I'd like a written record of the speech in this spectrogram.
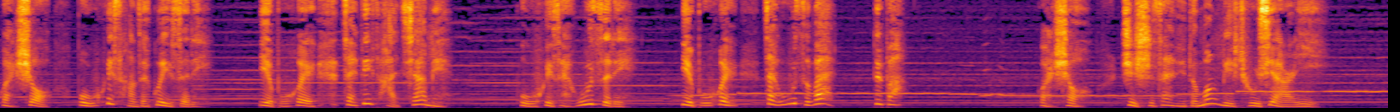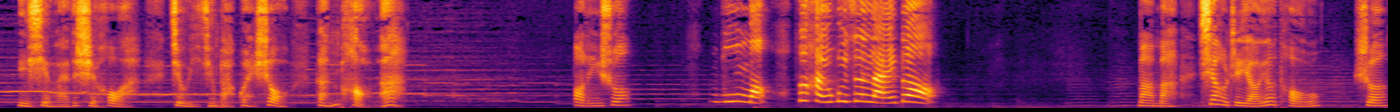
怪兽不会藏在柜子里，也不会在地毯下面，不会在屋子里，也不会在屋子外，对吧？怪兽只是在你的梦里出现而已。你醒来的时候啊，就已经把怪兽赶跑了。”宝林说。还会再来的。妈妈笑着摇摇头说：“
